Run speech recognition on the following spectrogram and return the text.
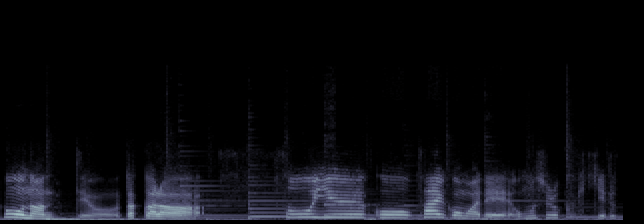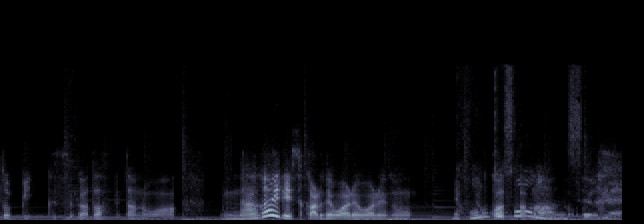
そうなんですよ。だから、そういう、こう、最後まで面白く聞けるトピックスが出せたのは、長いですからね、我々の。いや、本当そうなんですよね。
